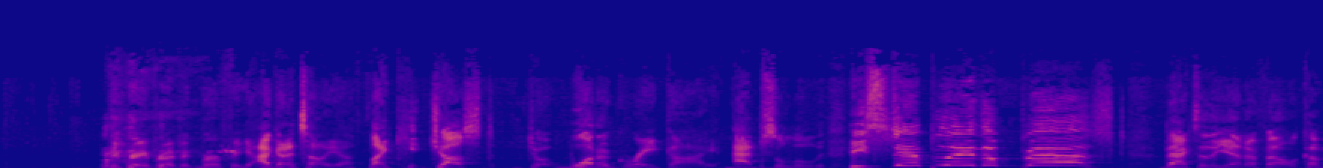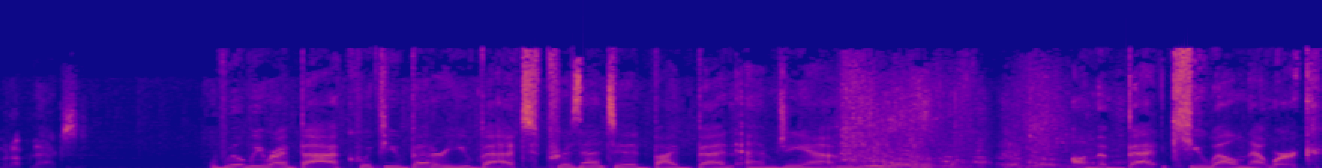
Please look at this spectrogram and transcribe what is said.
The great Brett McMurphy. I got to tell you, like, he just what a great guy. Absolutely. He's simply the best. Back to the NFL coming up next. We'll be right back with You Better You Bet, presented by BetMGM on the BetQL network.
